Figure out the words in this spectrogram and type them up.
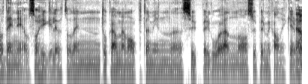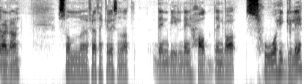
og den er jo så hyggelig, vet du. Og den tok jeg med meg opp til min eh, supergode venn og supermekaniker på Ja. Verdalen. Som, eh, for jeg tenker liksom at den bilen den hadde, den var så hyggelig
